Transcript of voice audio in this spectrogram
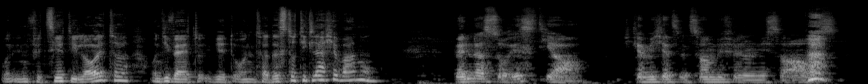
und infiziert die Leute und die Welt geht unter. Das ist doch die gleiche Warnung. Wenn das so ist, ja. Ich kenne mich jetzt mit Zombiefilmen nicht so aus.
